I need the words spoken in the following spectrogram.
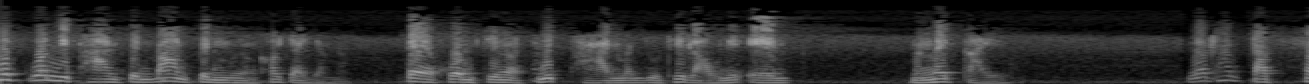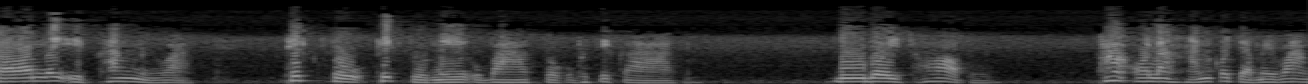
นึกว่านิพพานเป็นบ้านเป็นเมืองเข้าใจอย่างนั้นแต่ความจริงอะนิพพานมันอยู่ที่เรานี่เอง มันไม่ไกลแล้วท่านตัดซ้อนไว้อีกครั้งหนึ่งว่าภิกษุภิกษุณีอุบาสกอุปสิกาดูโดยชอบ พระอรหันต์ก็จะไม่ว่าง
